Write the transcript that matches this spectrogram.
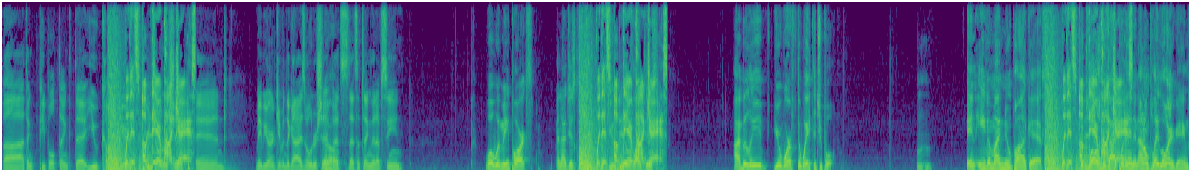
Uh, I think people think that you come here With this Up There podcast. and maybe aren't giving the guys ownership. No. That's that's a thing that I've seen. Well, with me, Parks, and I just closed With this Up deals There like this, podcast. I believe you're worth the weight that you pull. Mm-hmm. And even my new podcast, With this the Up There clauses I put in, and I don't play lawyer games.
